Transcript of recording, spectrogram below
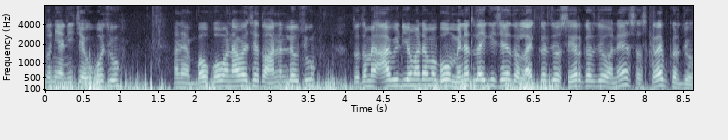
તો ત્યાં નીચે ઊભો છું. અને બહુ પવન આવે છે તો આનંદ લઉં છું. તો તમે આ વીડિયો માટે અમે બહુ મહેનત લાગી છે તો લાઈક કરજો શેર કરજો અને સબસ્ક્રાઈબ કરજો.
